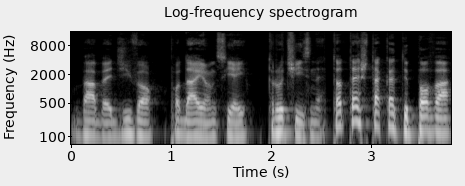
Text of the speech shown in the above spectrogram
babę dziwo, podając jej truciznę. To też taka typowa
